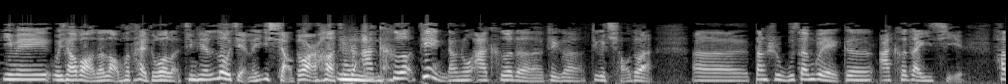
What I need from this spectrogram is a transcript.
因为韦小宝的老婆太多了，今天漏剪了一小段儿哈，就是阿珂、电影当中阿珂的这个这个桥段。呃，当时吴三桂跟阿珂在一起，他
